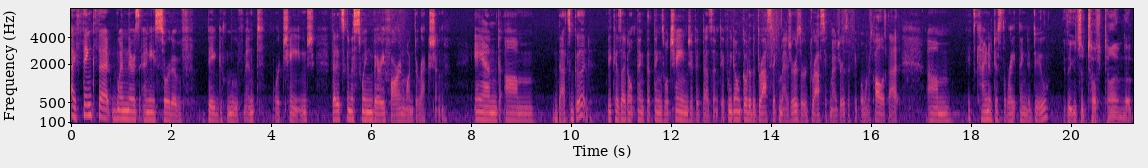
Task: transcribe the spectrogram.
I think that when there's any sort of big movement or change, that it's going to swing very far in one direction. And um, that's good because I don't think that things will change if it doesn't. If we don't go to the drastic measures, or drastic measures, if people want to call it that, um, it's kind of just the right thing to do. You think it's a tough time that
